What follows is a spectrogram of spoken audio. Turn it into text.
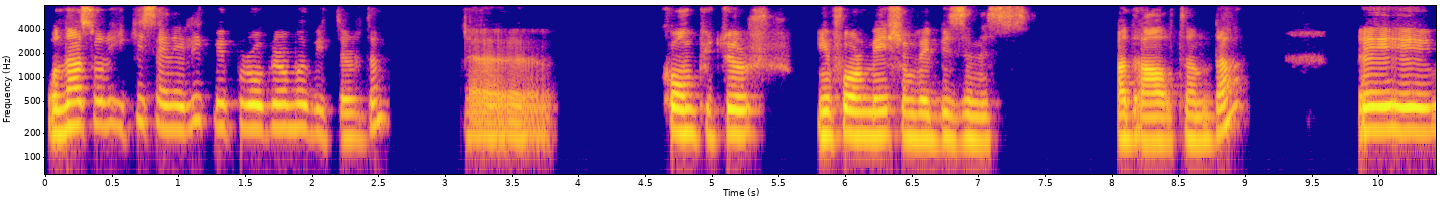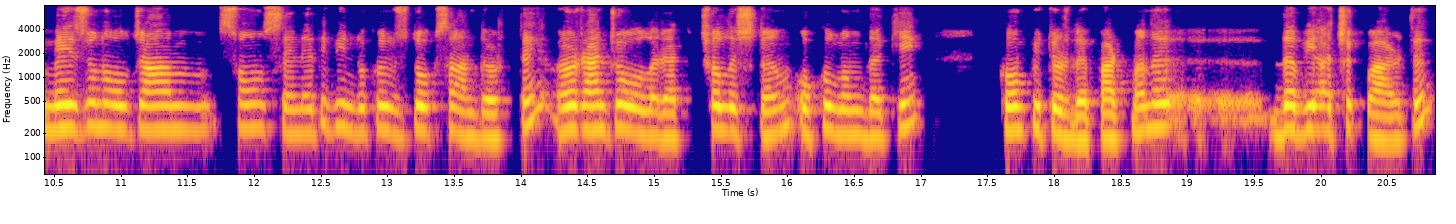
Ondan sonra iki senelik bir programı bitirdim. Ee, Computer Information ve Business adı altında. Ee, mezun olacağım son senede 1994'te öğrenci olarak çalıştığım okulumdaki kompütür departmanı da bir açık vardı.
